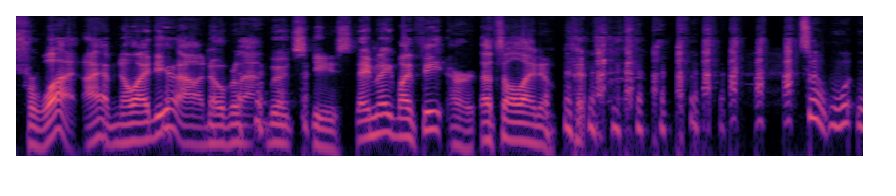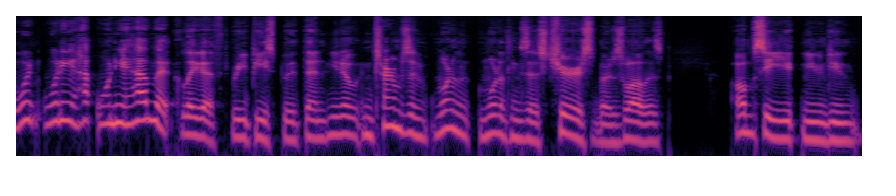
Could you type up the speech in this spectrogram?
for what? I have no idea how an overlap boot skis. They make my feet hurt. That's all I know. so what, what, what do you ha- when you have it like a three piece boot? Then you know, in terms of one of the, one of the things I was curious about as well is obviously you, you do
